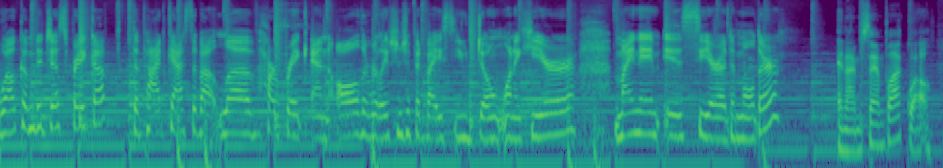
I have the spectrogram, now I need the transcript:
Welcome to Just Break Up, the podcast about love, heartbreak, and all the relationship advice you don't want to hear. My name is Sierra DeMulder. And I'm Sam Blackwell.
